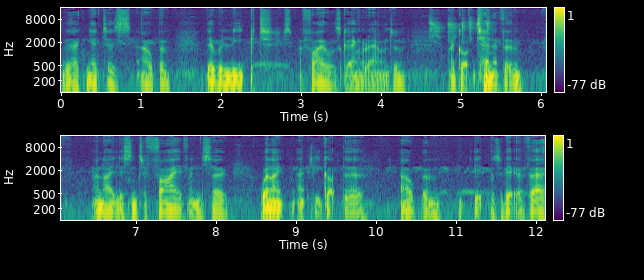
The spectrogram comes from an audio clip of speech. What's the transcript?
with Agnetha's album, there were leaked files going around, and I got 10 of them, and I listened to five, and so when I actually got the album, it was a bit of a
